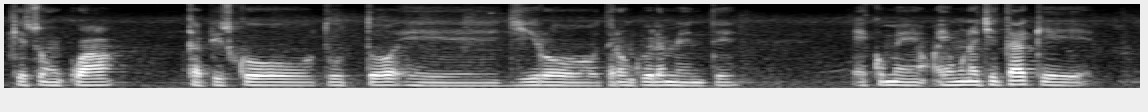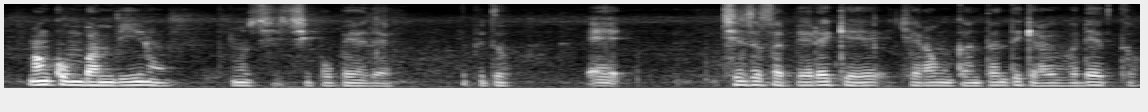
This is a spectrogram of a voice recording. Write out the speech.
che sono qua capisco tutto e giro tranquillamente. È come è una città che manco un bambino non si, si può perdere, capito? E senza sapere che c'era un cantante che l'aveva detto.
